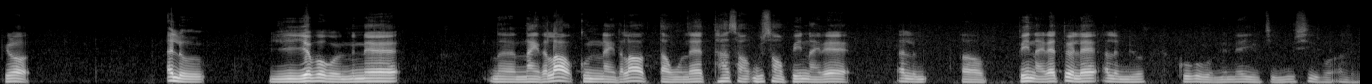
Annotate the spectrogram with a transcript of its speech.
ပြီးတော့အဲ့လိုရဲဘော်ကိုနည်းနည်းနိုင်တယ်လို့ကိုနိုင်တယ်လို့တောင်းလဲထမ်းဆောင်ဥဆောင်ပေးနိုင်တဲ့အဲ့လိုအာပေးနိုင်တဲ့တွေ့လဲအဲ့လိုမျိုး ကိုကိုကိုနည်းနည်းယုံကြည်မှုရှိပေါ့အဲ့လို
